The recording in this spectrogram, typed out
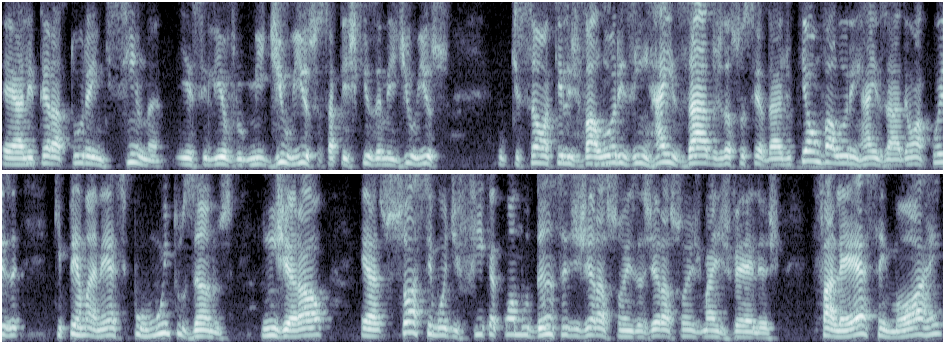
É, a literatura ensina e esse livro mediu isso, essa pesquisa mediu isso, o que são aqueles valores enraizados da sociedade. O que é um valor enraizado? É uma coisa que permanece por muitos anos, em geral é, só se modifica com a mudança de gerações. As gerações mais velhas falecem, morrem,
